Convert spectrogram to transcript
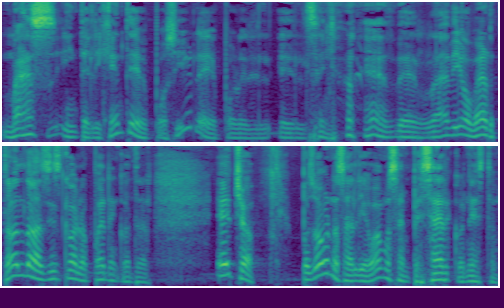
más inteligente posible por el, el señor de Radio Bertoldo, así es como lo pueden encontrar. Hecho, pues vámonos al lío, vamos a empezar con esto.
